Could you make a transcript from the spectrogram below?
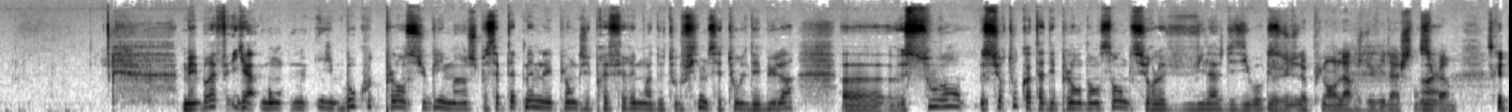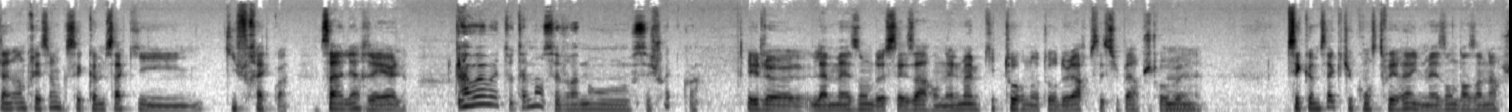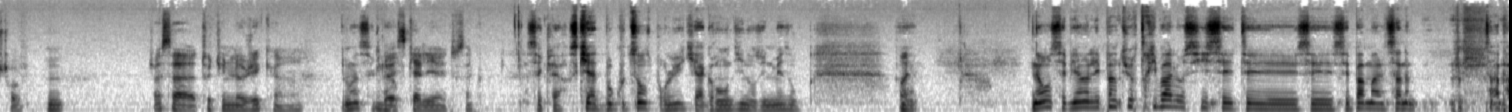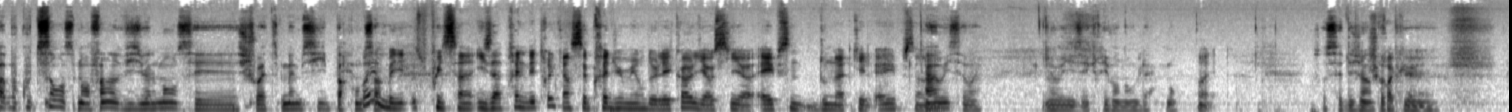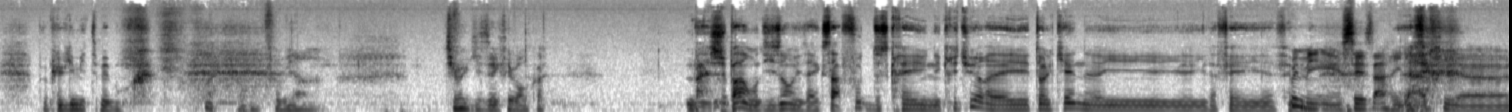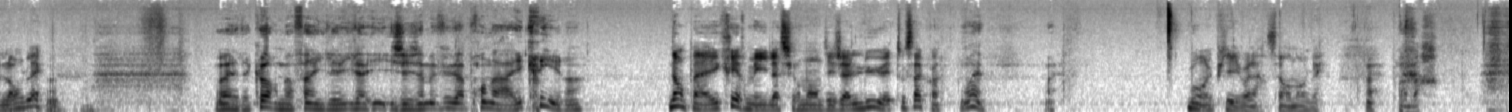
Mais bref, il y a bon, y a beaucoup de plans sublimes. Hein. C'est peut-être même les plans que j'ai préférés moi de tout le film, c'est tout le début là. Euh, souvent, surtout quand tu as des plans d'ensemble sur le village des Ewoks. Le, plan large du village sont superbes. Parce que tu as l'impression que c'est comme ça qui qui ferait quoi. Ça a l'air réel. Ah ouais ouais totalement. C'est vraiment c'est chouette quoi. Et le, la maison de César en elle-même qui tourne autour de l'arbre, c'est superbe, je trouve. Mm. C'est comme ça que tu construirais une maison dans un arbre, je trouve. Mm. Tu vois, ça a toute une logique. Euh, ouais, c'est clair. L'escalier et tout ça. C'est clair. Ce qui a beaucoup de sens pour lui qui a grandi dans une maison. Ouais. Non, c'est bien. Les peintures tribales aussi, c'était, c'est, pas mal. Ça n'a, pas beaucoup de sens, mais enfin, visuellement, c'est chouette. Même si, par contre, ça... mais puis ça, ils apprennent des trucs. Hein. C'est près du mur de l'école. Il y a aussi euh, Apes Do Not Kill Apes. Hein. Ah oui, c'est vrai. Ah oui, ils écrivent en anglais. Bon. Ouais. Ça, c'est déjà un peu plus, peu plus limite, mais bon. Ouais, faut bien. Tu veux qu'ils écrivent en quoi? Ben, je sais pas, en 10 ans, ils avaient que ça à foutre de se créer une écriture. Et Tolkien, euh, il, a, fait, Oui, mais César, il a appris euh, l'anglais. Ouais, d'accord, mais enfin, il, il a, j'ai jamais vu apprendre à écrire. Hein. Non, pas à écrire, mais il a sûrement déjà lu et tout ça, quoi. Ouais, ouais. Bon, et puis voilà, c'est en anglais. Ouais. Point barre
